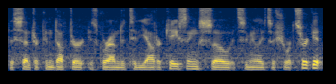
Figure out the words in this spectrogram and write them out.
the center conductor is grounded to the outer casing, so it simulates a short circuit.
